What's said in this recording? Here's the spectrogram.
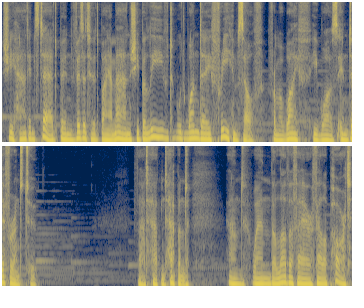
she had instead been visited by a man she believed would one day free himself from a wife he was indifferent to. That hadn't happened, and when the love affair fell apart,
